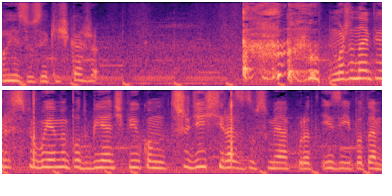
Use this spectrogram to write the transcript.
o Jezus, jakiś kaszel. Może najpierw spróbujemy podbijać piłką 30 razy, to w sumie akurat easy i potem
